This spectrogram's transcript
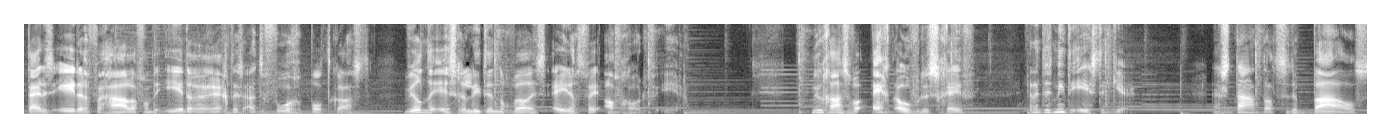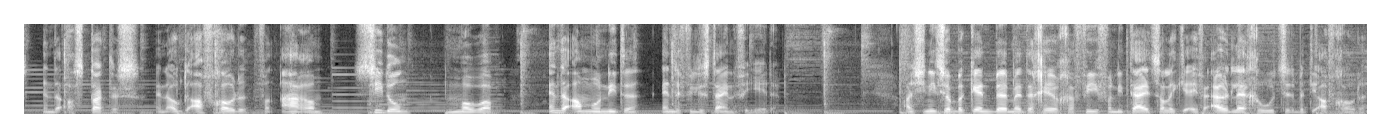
Tijdens eerdere verhalen van de eerdere rechters uit de vorige podcast wilden de Israëlieten nog wel eens één of twee afgoden vereren. Nu gaan ze wel echt over de scheef en het is niet de eerste keer. Er staat dat ze de Baals en de Astartes en ook de afgoden van Aram, Sidon, Moab en de Ammonieten en de Filistijnen vereerden. Als je niet zo bekend bent met de geografie van die tijd, zal ik je even uitleggen hoe het zit met die afgoden.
